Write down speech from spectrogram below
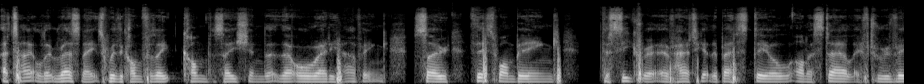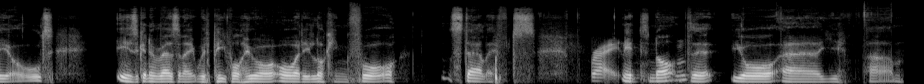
a title that resonates with the conversa- conversation that they're already having. So this one being the secret of how to get the best deal on a stairlift revealed is going to resonate with people who are already looking for stairlifts. Right. It's not mm-hmm. that you're uh, you, um,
